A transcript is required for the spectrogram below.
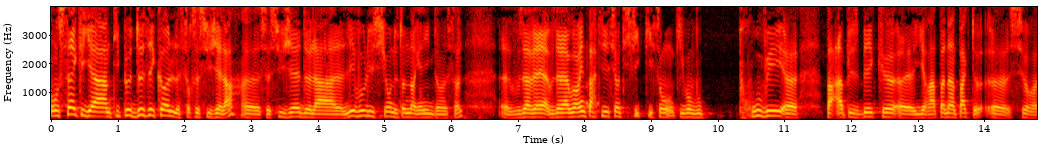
on sait qu'il y a un petit peu deux écoles sur ce sujet-là, euh, ce sujet de l'évolution du tonne organique dans le sol. Euh, vous avez vous allez avoir une partie des scientifiques qui sont qui vont vous prouver euh, par A plus B qu'il n'y aura pas d'impact sur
